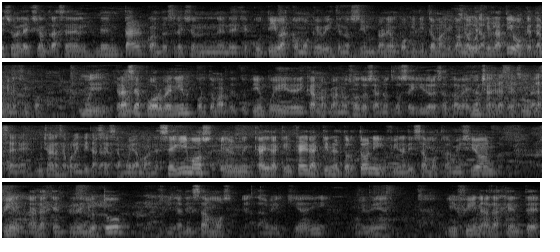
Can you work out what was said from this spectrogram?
es una elección trascendental. Cuando es elección de ejecutivas como que viste nos cimbronea un poquitito más que cuando es legislativo, que también es importante. Muy Gracias por venir, por tomarte tu tiempo y dedicárnoslo a nosotros y a nuestros seguidores a través de Muchas gracias, un placer. ¿eh? Muchas gracias por la invitación. Gracias, muy amable. Seguimos en Caira quien Caira, aquí en el Tortoni. Finalizamos transmisión. Fin a la gente de YouTube. Finalizamos en la Vicky ahí. Muy bien. Y fin a la gente.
